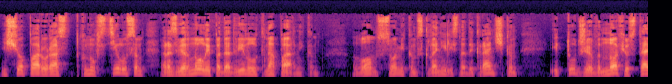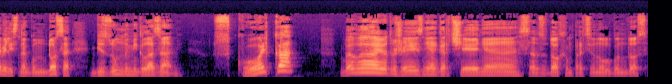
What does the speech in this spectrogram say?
Еще пару раз, ткнув стилусом, развернул и пододвинул к напарникам. Лом с Сомиком склонились над экранчиком и тут же вновь уставились на Гундоса безумными глазами. «Сколько?» «Бывают в жизни огорчения», — со вздохом протянул Гундос.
